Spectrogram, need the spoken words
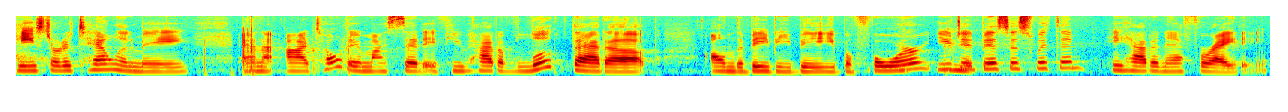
he started telling me, and I, I told him, I said, if you had have looked that up on the BBB before you did business with him, he had an F rating.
